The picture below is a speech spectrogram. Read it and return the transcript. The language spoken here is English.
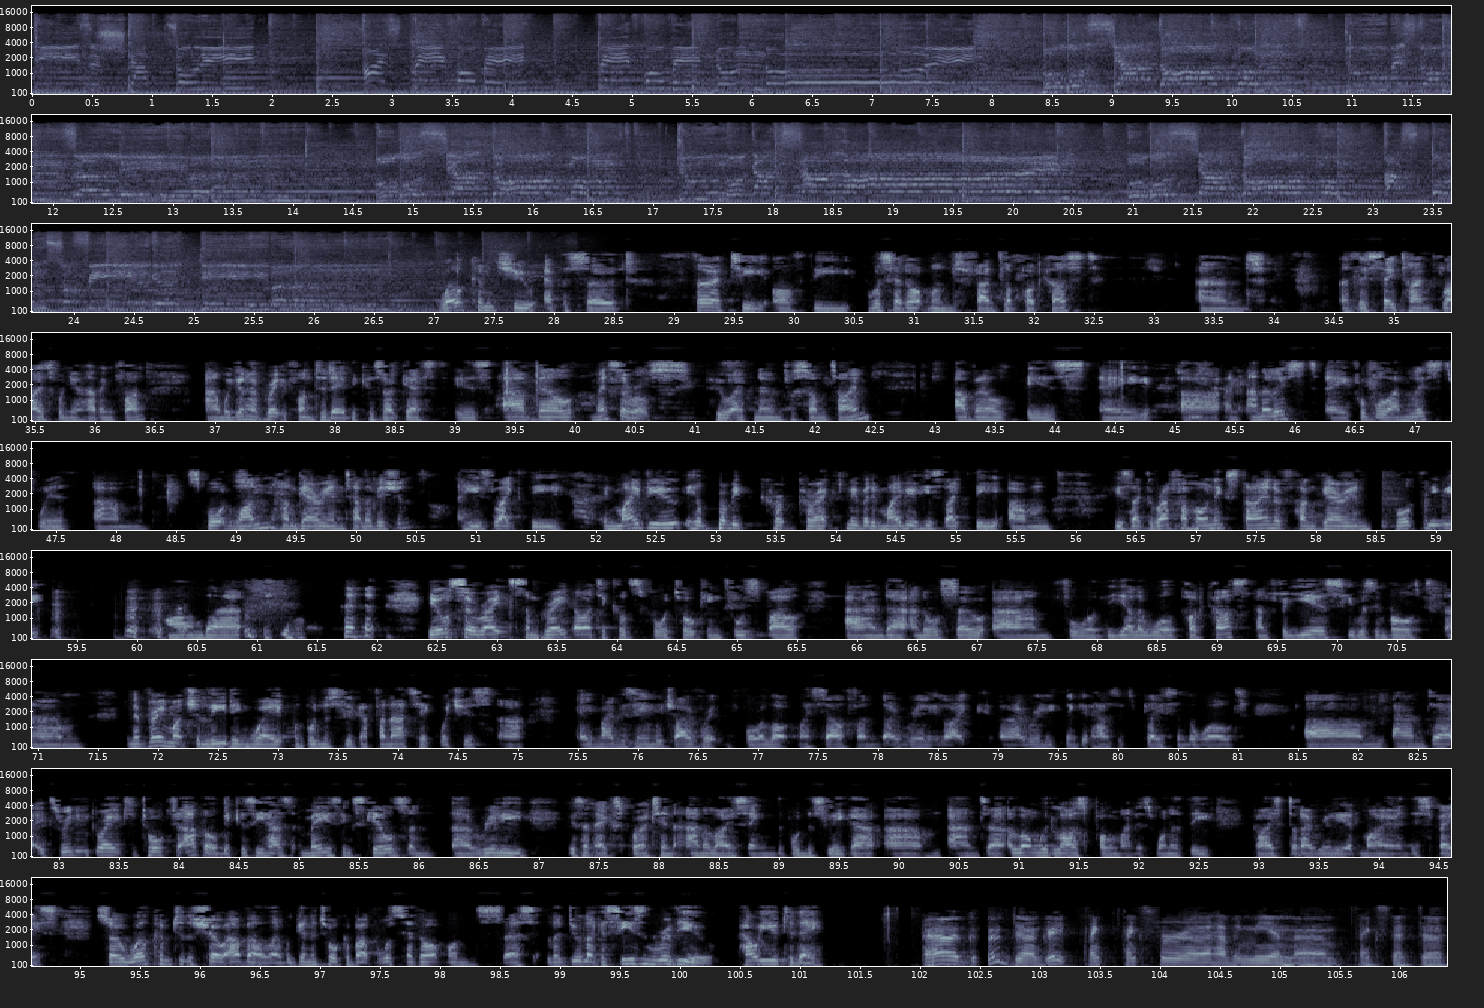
diese Stadt so lieb. Heißt BVB, BVB 09. Borussia Dortmund, du bist unser Leben. Borussia Dortmund, du nur ganz allein. Borussia Dortmund, hast uns so viel gegeben. Welcome to episode 30 of the Borussia Dortmund Fan Club podcast. And as they say, time flies when you're having fun. And we're going to have great fun today because our guest is Abel Meszaros, who I've known for some time. Abel is a uh, an analyst, a football analyst with um, Sport One Hungarian television. He's like the, in my view, he'll probably cor- correct me, but in my view, he's like the um, he's like the Rafa Honigstein of Hungarian football TV. and uh, he also writes some great articles for Talking Fußball and uh, and also um, for the Yellow Wall podcast. And for years he was involved um, in a very much a leading way on Bundesliga Fanatic, which is uh, a magazine which I've written for a lot myself, and I really like. Uh, I really think it has its place in the world. Um, and uh, it's really great to talk to Abel because he has amazing skills and uh, really is an expert in analysing the Bundesliga. Um, and uh, along with Lars Pollmann is one of the guys that I really admire in this space. So welcome to the show, Abel. Uh, we're going to talk about Borussia Dortmund's uh, do like a season review. How are you today? Uh, good, uh, great. Thank, thanks for uh, having me, and um, thanks that uh,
